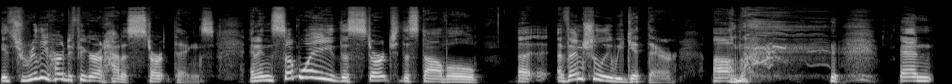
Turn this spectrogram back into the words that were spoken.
it's really hard to figure out how to start things. And in some way, the start to this novel, uh, eventually we get there. Um, and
